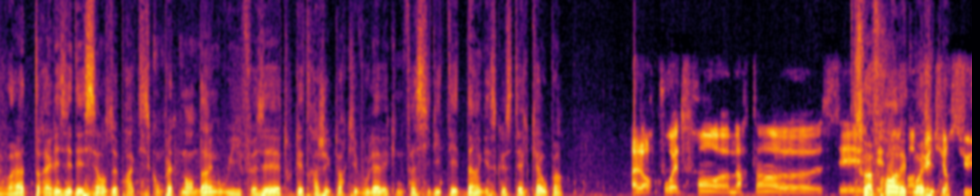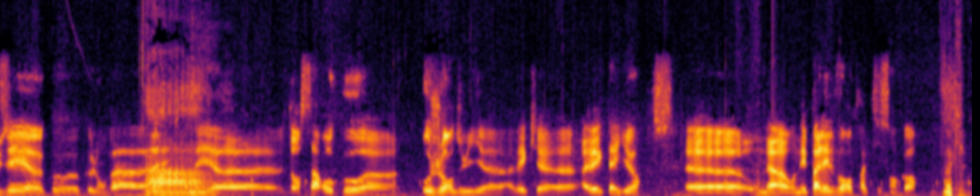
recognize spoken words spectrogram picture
voilà, de réaliser des séances de practice complètement dingues où il faisait toutes les trajectoires qu'il voulait avec une facilité dingue. Est-ce que c'était le cas ou pas? Alors, pour être franc, euh, Martin, euh, c'est un, moi, futur sujet euh, que, que l'on va Ah. tourner, dans sa roco euh, aujourd'hui euh, avec euh, avec Tiger. Euh, on a on n'est pas allé le voir au practice encore. D'accord.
